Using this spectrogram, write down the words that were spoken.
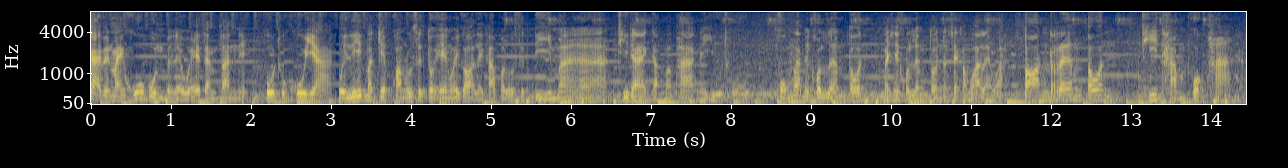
กลายเป็นไมค์คู่บุญไปเลยเว้ย Samson เนี่ยคู่ทุกข์คู่ยากโอ้ยรีบมาเก็บความรู้สึกตัวเองไว้ก่อนเลยครับเพราะรู้สึกดีมากที่ได้กลับมาพากย์ใน YouTube ผมอะเป็นคนเริ่มต้น ไม่ใช่คนเริ่มต้นต้องใช้คำว่าอะไรวะตอนเริ่มต้น ที่ทำพวกพากย์อะ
